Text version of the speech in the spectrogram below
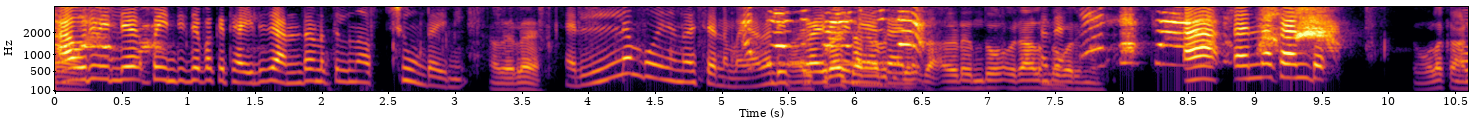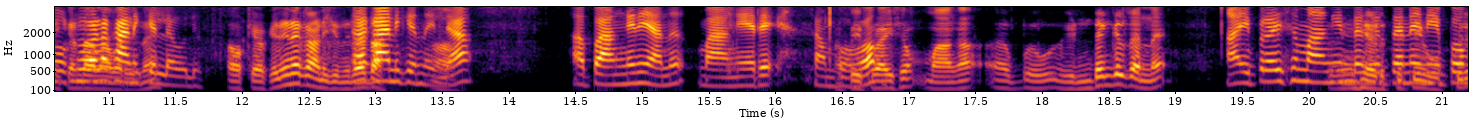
ആ ഒരു വലിയ പെയിന്റിന്റെ ബക്കറ്റ് അതിൽ രണ്ടെണ്ണത്തിൽ നിറച്ചും ഉണ്ടായിനി എല്ലാം പോയി വെച്ചാൽ മതി. അതുകൊണ്ട് ഇപ്രാവശ്യം ഇപ്രാവശ്യം അങ്ങനെ ഏതായാലും പറ്റില്ല. അവിടെ എന്തോ ഒരാളെന്തോ പറയുന്നു. ആ എന്നെ കണ്ട്. ഓളെ ഓളെ കാണിക്കണ്ട കാണിക്കല്ല പോലും. Okay okay. ഇതിനെ കാണിക്കുന്നില്ല അപ്പൊ അങ്ങനെയാണ് മാങ്ങേരെ അപ്പൊ സംഭവം. ഇപ്രാവശ്യം മാങ്ങ ഏ, ഉണ്ടെങ്കിൽ തന്നെ ആ ഇപ്രാവശ്യം മാങ്ങ ഉണ്ടെങ്കിൽ തന്നെ ഇനിയിപ്പം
